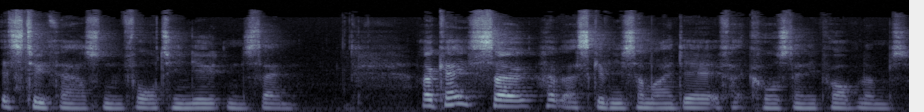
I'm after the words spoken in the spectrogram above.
it's 2040 newtons then. Okay, so hope that's given you some idea if that caused any problems.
